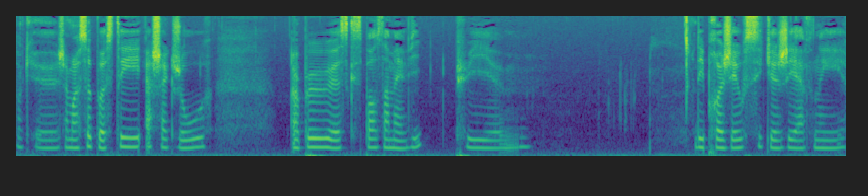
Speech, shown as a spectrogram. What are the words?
Donc euh, j'aimerais ça poster à chaque jour un peu euh, ce qui se passe dans ma vie, puis euh, des projets aussi que j'ai à venir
